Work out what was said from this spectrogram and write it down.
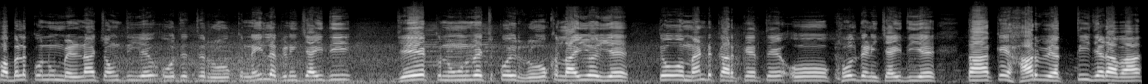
ਪਬਲਿਕ ਉਹਨੂੰ ਮਿਲਣਾ ਚਾਹੁੰਦੀ ਹੈ ਉਹਦੇ ਤੇ ਰੋਕ ਨਹੀਂ ਲੱਗਣੀ ਚਾਹੀਦੀ। ਜੇ ਕਾਨੂੰਨ ਵਿੱਚ ਕੋਈ ਰੋਕ ਲਾਈ ਹੋਈ ਹੈ ਤੇ ਉਹ ਅਮੈਂਡ ਕਰਕੇ ਤੇ ਉਹ ਖੋਲ ਦੇਣੀ ਚਾਹੀਦੀ ਹੈ ਤਾਂ ਕਿ ਹਰ ਵਿਅਕਤੀ ਜਿਹੜਾ ਵਾ,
